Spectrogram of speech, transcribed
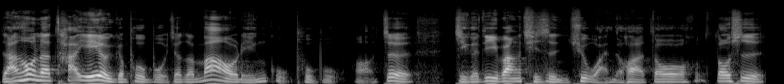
然后呢，它也有一个瀑布叫做茂林谷瀑布哦，这。几个地方，其实你去玩的话，都都是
